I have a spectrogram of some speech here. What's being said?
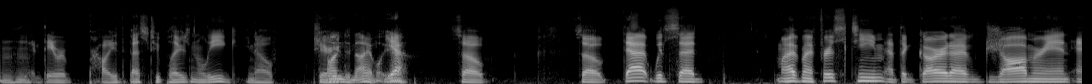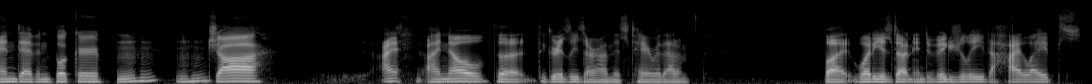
Mm-hmm. They were probably the best two players in the league. You know, Jerry Undeniably. yeah. Yeah. So, so that with said, I have my first team at the guard. I have Ja Morant and Devin Booker. Mm-hmm. Mm-hmm. Ja, I I know the the Grizzlies are on this tear without him, but what he has done individually, the highlights,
